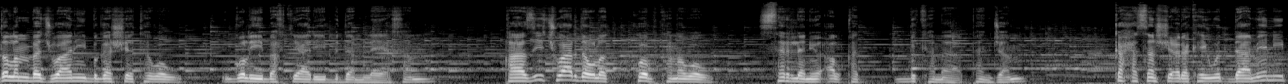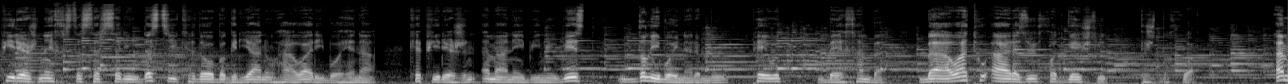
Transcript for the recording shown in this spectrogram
دڵم بە جوانی بگەشێتەوە و گوڵی بەختیاری بدەم لە یەخەم قازی چوار دەوڵەت کۆ بکەمەوە و سەر لە نوێ ئەڵقەت بکەمە پەنجەم کە حەسەن شعرەکەی وت دامێنی پیرێژنەی خستە سەرسەری و دەستی کردەوە بە گریان و هاواری بۆ هێنا کە پیرێژن ئەمانەی بینی و بیست دڵی بۆی نەرم بوو پێیوت بێخەم بە باوات و ئارەزووی خۆت گەیشتیت پشت بخوە ئەم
